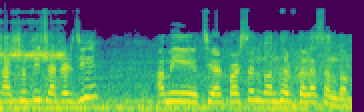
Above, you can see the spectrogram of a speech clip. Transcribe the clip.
শাশ্বতী চ্যাটার্জি, আমি চেয়ারপারসন গন্ধর্ব কলা সঙ্গম।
